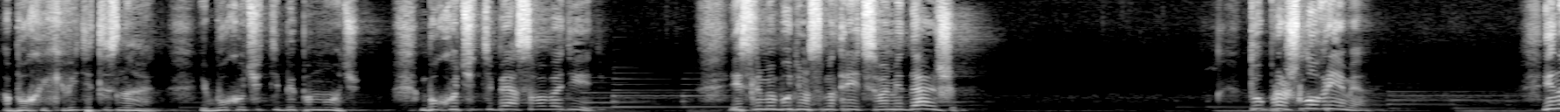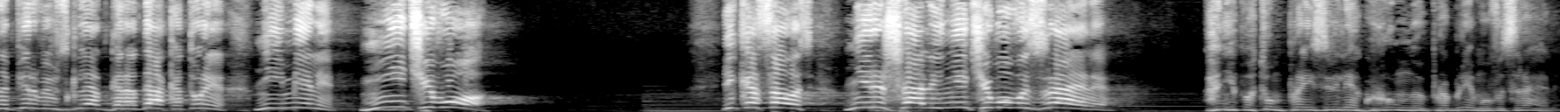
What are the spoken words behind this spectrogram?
А Бог их видит и знает. И Бог хочет тебе помочь. Бог хочет тебя освободить. Если мы будем смотреть с вами дальше, то прошло время. И на первый взгляд города, которые не имели ничего, и казалось, не решали ничего в Израиле, они потом произвели огромную проблему в Израиле.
